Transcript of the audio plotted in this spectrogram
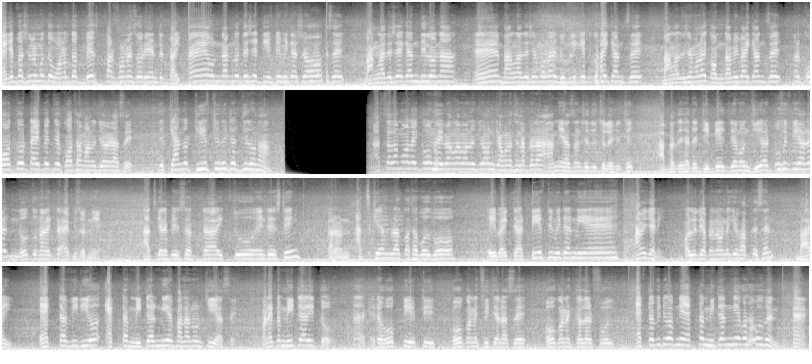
নেগেট ভার্সনের মধ্যে one of the best performance oriented bike হ্যাঁ অন্যান্য দেশে টিএফটি মিটার সহ আছে। বাংলাদেশে কেন দিল না? হ্যাঁ বাংলাদেশে মনে হয় ডুপ্লিকেট বাইক আনছে। বাংলাদেশে মনে হয় কম দামি বাইক আনছে। আর কত টাইপের যে কথা মানুষজনের আছে, যে কেন টিএফটি মিটার দিল না? আসসালামু আলাইকুম, হে বাংলা মানুষজন, কেমন আছেন আপনারা? আমি হাসান সেতু চলে এসেছি আপনাদের সাথে জিপিএক্স যেমন জিআর টু ফিফটি আর এর নতুন আরেকটা এপিসোড নিয়ে। আজকের এপিসোডটা একটু ইন্টারেস্টিং কারণ আজকে আমরা কথা বলব এই বাইকটা টিএফটি মিটার নিয়ে। আমি জানি অলরেডি আপনারা অনেকেই ভাবতেছেন, ভাই, একটা ভিডিও একটা মিটার নিয়ে বানানোর কি আছে? মানে একটা মিটারই তো হ্যাঁ এটা হোক টিএফটি, হোক অনেক ফিচার আছে, হোক অনেক কালারফুল একটা ভিডিও আপনি একটা মিটার নিয়ে কথা বলবেন? হ্যাঁ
